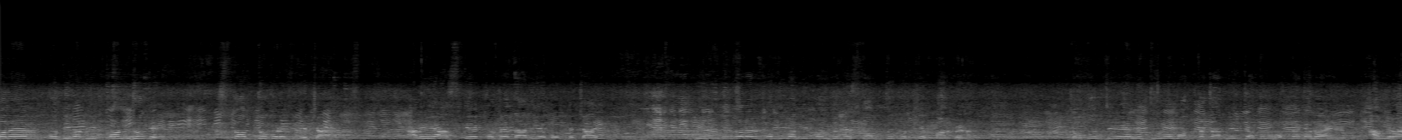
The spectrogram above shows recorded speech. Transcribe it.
দলের প্রতিবাদী কণ্ঠকে স্তব্ধ করে দিতে চায়। আমি আজকে কোর্টে দাঁড়িয়ে বলতে চাই বিরোধী দলের প্রতিবাদী কণ্ঠকে স্তব্ধ করতে পারবে না। যত জেল জুলুম অত্যাচার নির্যাতন হোক না কেন আমরা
